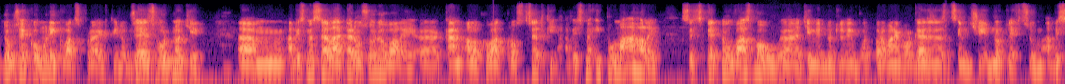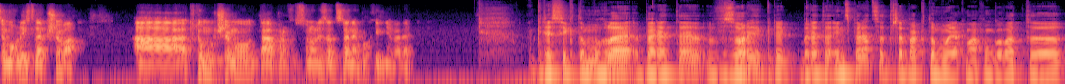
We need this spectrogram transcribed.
dobře komunikovat s projekty, dobře je zhodnotit, um, aby jsme se lépe rozhodovali, uh, kam alokovat prostředky, aby jsme i pomáhali se zpětnou vazbou uh, těm jednotlivým podporovaným organizacím či jednotlivcům, aby se mohli zlepšovat. A k tomu všemu ta profesionalizace nepochybně vede. Kde si k tomuhle berete vzory? Kde berete inspirace třeba k tomu, jak má fungovat, eh,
